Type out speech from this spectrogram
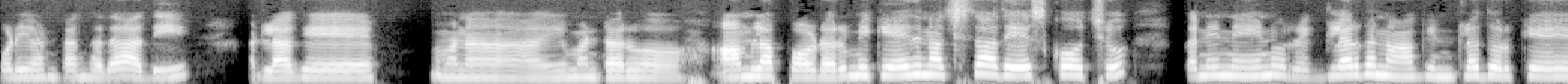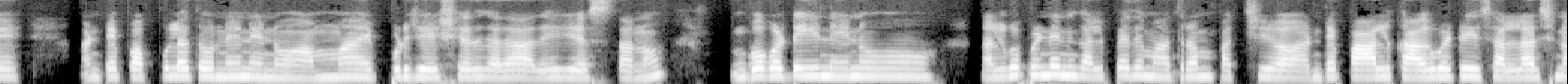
పొడి అంటాం కదా అది అట్లాగే మన ఏమంటారు ఆమ్లా పౌడర్ ఏది నచ్చితే అది వేసుకోవచ్చు కానీ నేను రెగ్యులర్‌గా నాకు ఇంట్లో దొరికే అంటే పప్పులతోనే నేను అమ్మ ఎప్పుడు చేసేది కదా అదే చేస్తాను ఇంకొకటి నేను నలుగు పిండిని కలిపేది మాత్రం పచ్చి అంటే పాలు కాగబెట్టి చల్లార్చిన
